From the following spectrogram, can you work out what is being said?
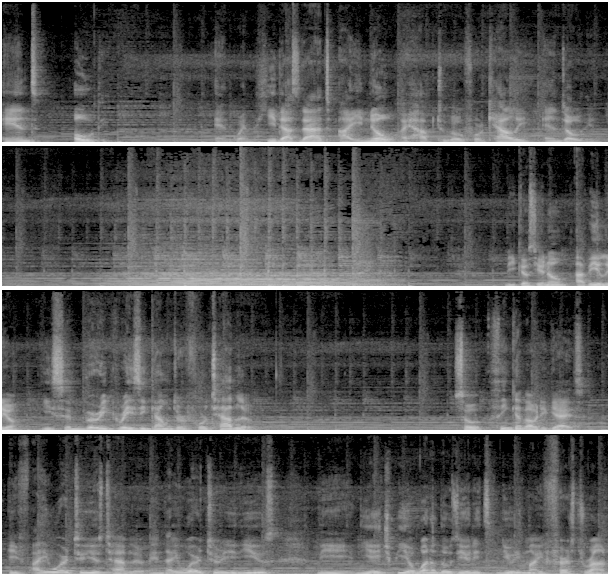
and Odin. And when he does that, I know I have to go for Kali and Odin. Because you know, Abilio is a very crazy counter for Tablo. So think about it guys, if I were to use Tablo and I were to reduce the, the HP of one of those units during my first run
